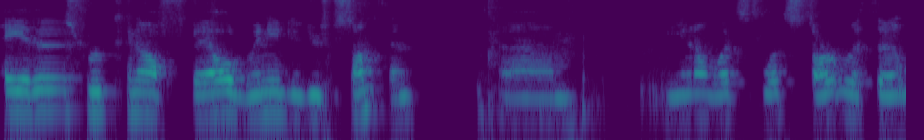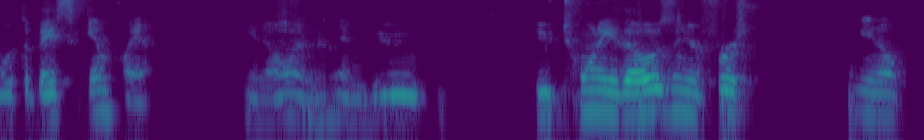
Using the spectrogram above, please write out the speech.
hey this root canal failed. We need to do something. Um, you know let's let's start with the with the basic implant you know and, and do do 20 of those in your first you know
